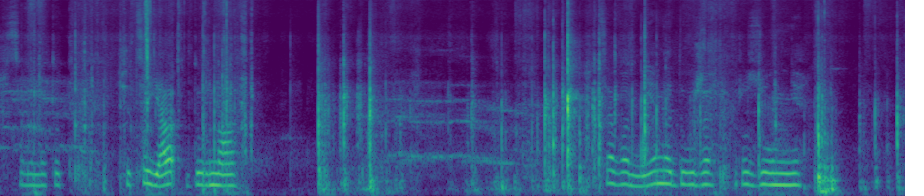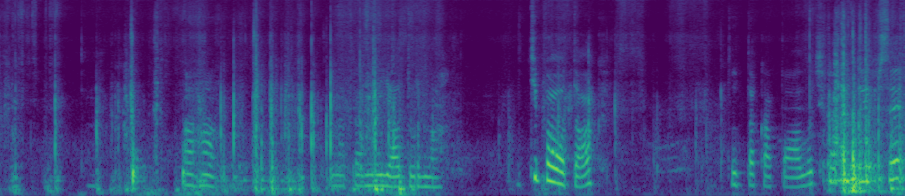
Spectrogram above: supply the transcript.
Що це воно тут? Чи це я дурна? Це вони не дуже розумні. Так. Ага. Напевно, я дурна. Типа отак. Тут така палочка. Тут і все,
